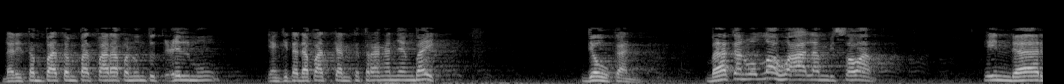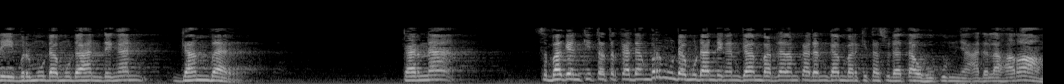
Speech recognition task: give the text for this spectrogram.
dari tempat-tempat para penuntut ilmu yang kita dapatkan keterangan yang baik. Jauhkan. Bahkan wallahu alam bisawab. Hindari bermudah-mudahan dengan gambar. Karena sebagian kita terkadang bermudah-mudahan dengan gambar dalam keadaan gambar kita sudah tahu hukumnya adalah haram.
